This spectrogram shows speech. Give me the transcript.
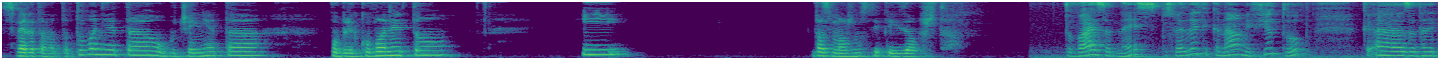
в сферата на пътуванията, обученията, публикуването и възможностите изобщо. Това е за днес. Последвайте канала ми в YouTube, за да не...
